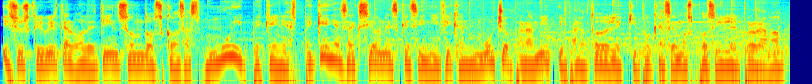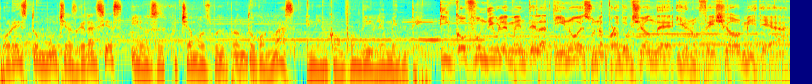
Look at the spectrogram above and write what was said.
y suscribirte al boletín son dos cosas muy pequeñas, pequeñas acciones que significan mucho para mí y para todo el equipo que hacemos posible el programa. Por esto muchas gracias y nos escuchamos muy pronto con más en Inconfundiblemente. Inconfundiblemente Latino es una producción de Unofficial Media.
